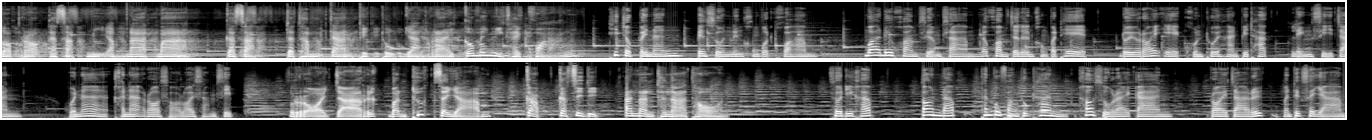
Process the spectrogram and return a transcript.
ก็เพราะกษัตริย์มีอำนาจมาก กษัตริย์จะทำการผิดถูกอย่างไรก็ไม่มีใครขวาง ที่จบไปนั้นเป็นส่วนหนึ่งของบทความ ว่าด้วยความเสื่อมทรามและความเจริญของประเทศ โดยร้อยเอกคุณทวยหานพิทักษ์เหลงสีจันทร์หัวหน้าคณะรอสอร้อยสามสิบรอยจารึกบันทึกสยาม กับกสิดิตอนันทนาธรสวัสดีครับ ต้อนรับท่านผู้ฟังทุกท่านเข้าสู่รายการ รอยจารึกบันทึกสยาม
